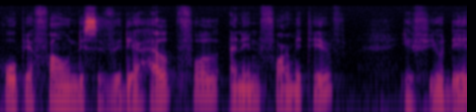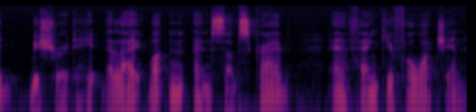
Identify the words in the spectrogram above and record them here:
hope you found this video helpful and informative. If you did be sure to hit the like button and subscribe and thank you for watching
